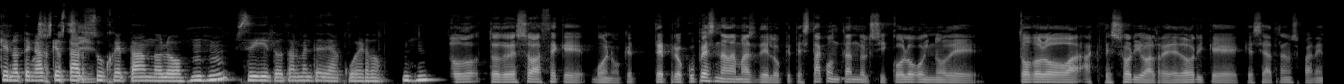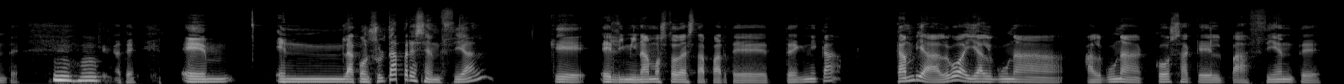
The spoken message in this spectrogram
que no tengas que estar sujetándolo. Sí, totalmente de acuerdo. todo, todo eso hace que, bueno, que te preocupes nada más de lo que te está contando el psicólogo y no de todo lo accesorio alrededor y que, sea transparente. Fíjate. Em, en la consulta presencial, que eliminamos toda esta parte técnica, ¿cambia algo? ¿Hay alguna, alguna cosa que el paciente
